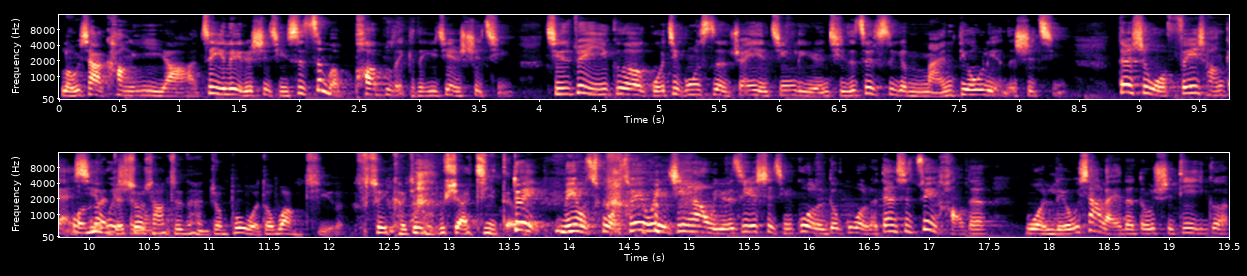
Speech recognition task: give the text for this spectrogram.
楼下抗议啊，这一类的事情是这么 public 的一件事情。其实对一个国际公司的专业经理人，其实这是一个蛮丢脸的事情。但是我非常感谢。你的受伤真的很重，不过我都忘记了，所以可见你不需要记得。对，没有错。所以我也尽量，我觉得这些事情过了都过了。但是最好的，我留下来的都是第一个，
